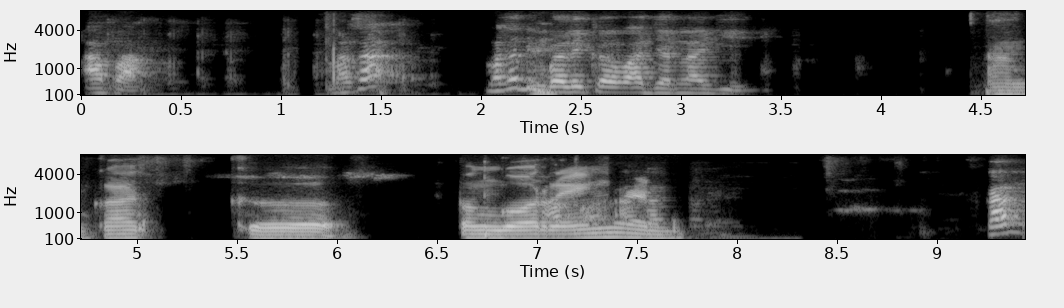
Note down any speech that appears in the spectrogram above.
apa? Masa masa dibalik ke wajan lagi? angkat ke penggorengan Kan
